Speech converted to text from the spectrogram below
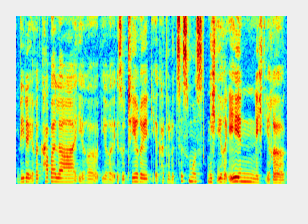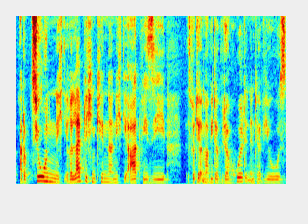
Weder ihre Kabbala, ihre, ihre Esoterik, ihr Katholizismus, nicht ihre Ehen, nicht ihre Adoptionen, nicht ihre leiblichen Kinder, nicht die Art, wie sie es wird ja immer wieder wiederholt in Interviews,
